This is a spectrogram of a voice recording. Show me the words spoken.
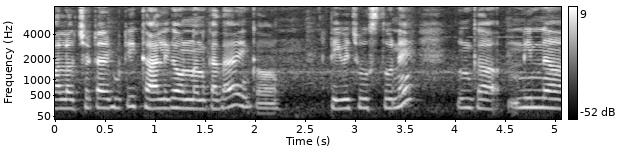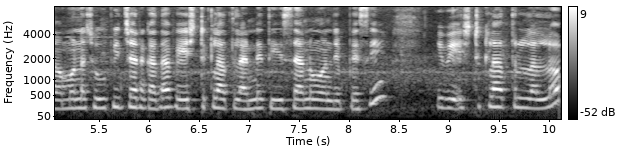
వాళ్ళు వచ్చే టైంకి ఖాళీగా ఉన్నాను కదా. ఇంకా టీవీ చూస్తూనే ఇంకా నిన్న మొన్న చూపించాను కదా వేస్ట్ క్లాత్లు అన్నీ తీసాను అని చెప్పేసి ఈ వేస్ట్ క్లాతులలో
